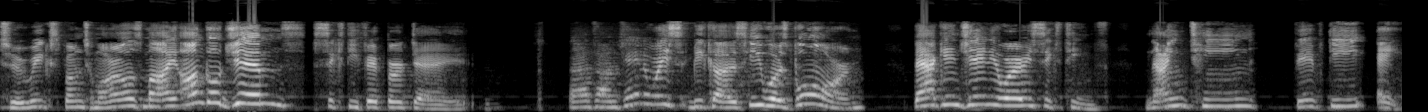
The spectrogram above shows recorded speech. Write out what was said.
two weeks from tomorrow is my Uncle Jim's 65th birthday. That's on January because he was born back in January 16th, 1958.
